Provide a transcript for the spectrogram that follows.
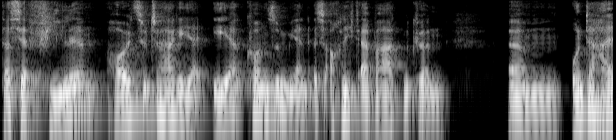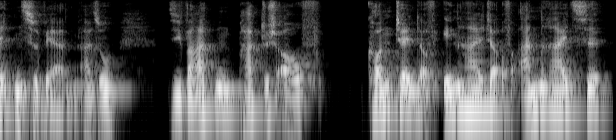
dass ja viele heutzutage ja eher konsumieren, es auch nicht erwarten können, ähm, unterhalten zu werden. Also Sie warten praktisch auf Content, auf Inhalte, auf Anreize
